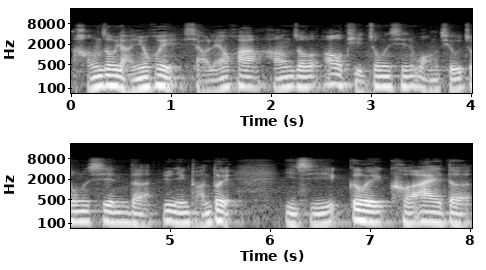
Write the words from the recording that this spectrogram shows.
杭州亚运会小莲花杭州奥体中心网球中心的运营团队，以及各位可爱的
